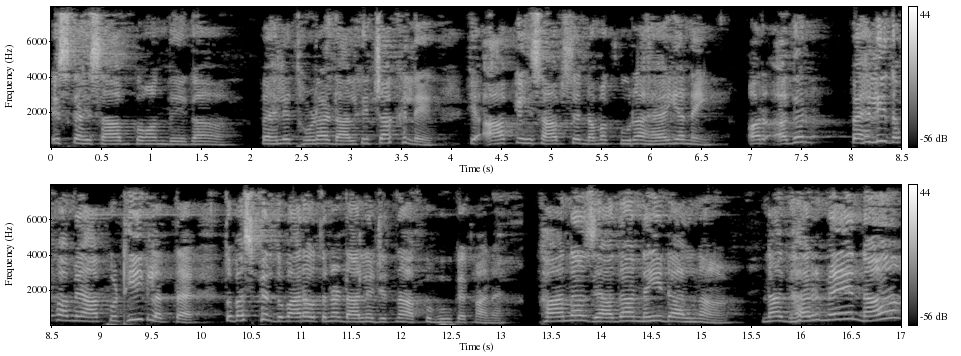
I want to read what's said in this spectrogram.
इसका हिसाब कौन देगा? पहले थोड़ा डाल के चख ले कि आपके हिसाब से नमक पूरा है या नहीं। और अगर पहली दफ़ा में आपको ठीक लगता है तो बस फिर दोबारा उतना डालें जितना आपको भूख है खाना है। खाना ज़्यादा नहीं डालना, ना घर में, ना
